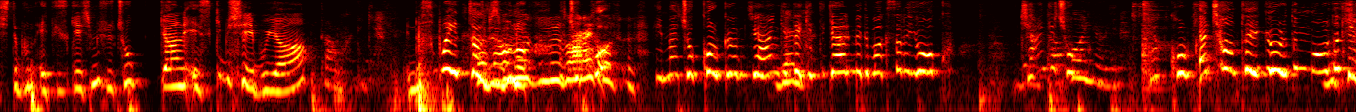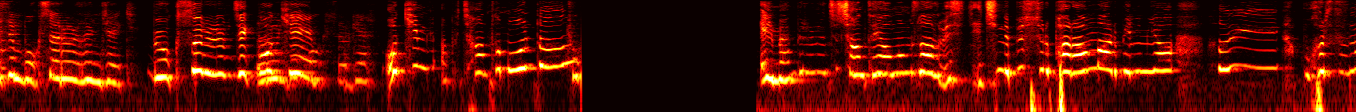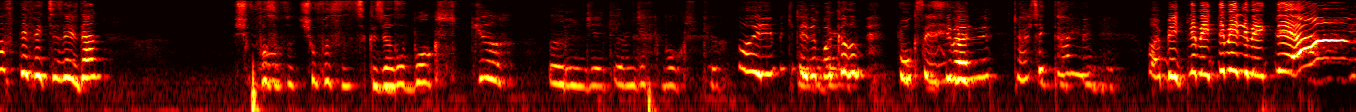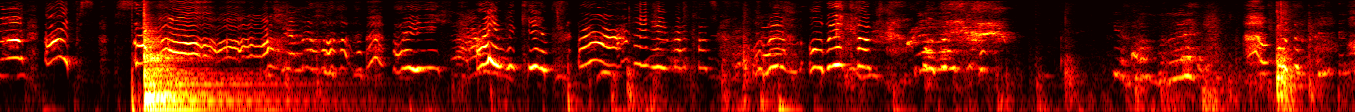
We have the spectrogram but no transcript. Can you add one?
İşte bunun etkisi geçmiş. mi? Çok yani eski bir şey bu ya. Tamam hadi gel. E nasıl bayılacağız biz bunu? Çok, olsun. Eymen çok korkuyorum. Cihangir de Gel. gitti gelmedi. Baksana yok. Cihangir çok oynuyor. çok kork. Ben çantayı gördüm mü Bu orada? kesin boksör örümcek. Boksör örümcek bu Örümcek kim? Boksör gel. O kim? Abi çantam orada. Eymen bir an önce çantayı almamız lazım. İç- İçinde bir sürü param var benim ya. Ay, bu hırsızı nasıl def edeceğiz evden? Şu fısı şu fısızı çıkacağız. Bu boksçu. Örümcek. Örümcek boksçu. Ay bir gidelim bakalım. Boks eldivenli. Gerçekten mi? Ay bekle bekle beni bekle. Ay pıs pıs. Aa! Ay ay bakayım. Aa, ay hemen kaç. Odaya odaya kaç. Odaya Oda-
